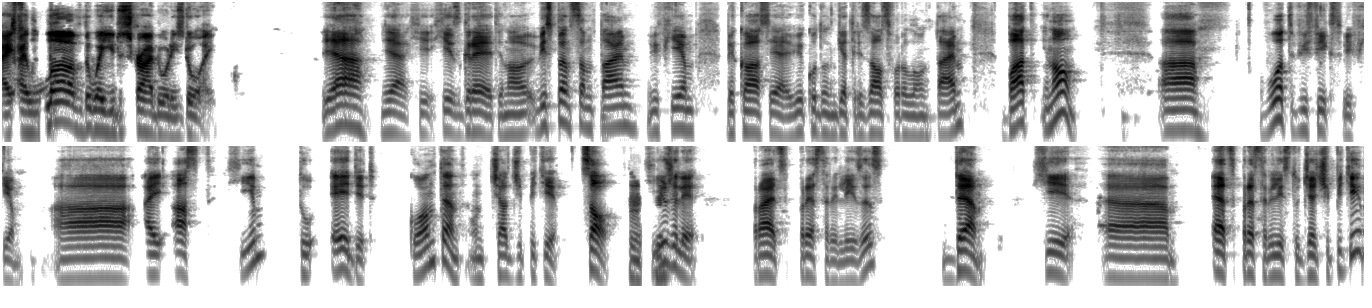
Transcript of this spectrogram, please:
I, I love the way you described what he's doing. Yeah, yeah, he, he's great. You know, we spent some time with him because yeah, we couldn't get results for a long time. But you know, uh, what we fixed with him, uh, I asked him to edit content on ChatGPT. So mm-hmm. he usually writes press releases, then he uh, adds press release to ChatGPT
